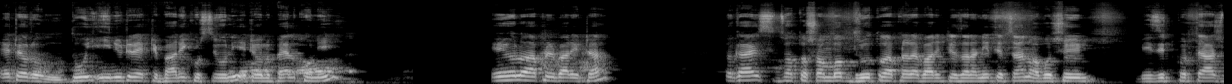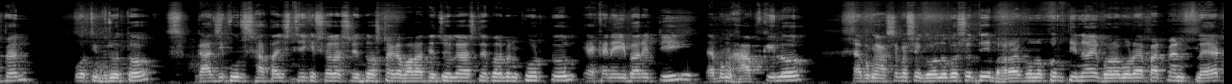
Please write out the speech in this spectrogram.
এটা রুম দুই ইউনিটের একটি বাড়ি করছে উনি, এটা হলো ব্যালকনি এই হলো আপনার বাড়িটা। তো গাইস যত সম্ভব দ্রুত আপনারা বাড়িটা যারা নিতে চান, অবশ্যই ভিজিট করতে আসবেন। অতি দ্রুত। গাজীপুর সাতাইশ থেকে সরাসরি দশ টাকা ভাড়াতে চলে আসতে পারবেন কোর্তুল। এখানে এই বাড়িটি এবং হাফ কিলো এবং আশেপাশে গণবসতি, ভাড়ার কোনো কমতি নাই। বড় বড় অ্যাপার্টমেন্ট ফ্ল্যাট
